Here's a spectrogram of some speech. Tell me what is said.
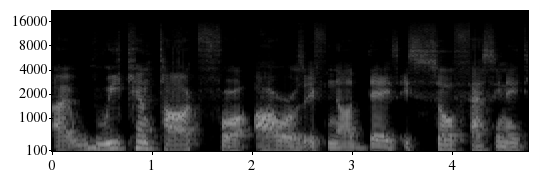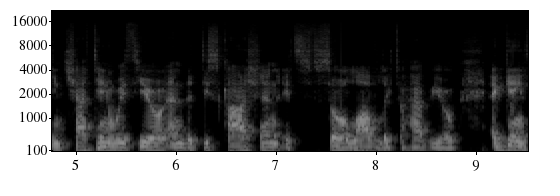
I, we can talk for hours, if not days. It's so fascinating chatting with you and the discussion. It's so lovely to have you. Again,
